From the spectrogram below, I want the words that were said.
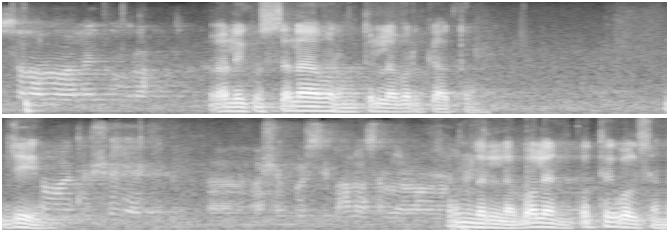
আসসালামু আলাইকুম। ওয়ালাইকুম আসসালাম রহমতুল্লাহ বরকাত জি। আলহামদুলিল্লাহ বলেন কোথেকে বলছেন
